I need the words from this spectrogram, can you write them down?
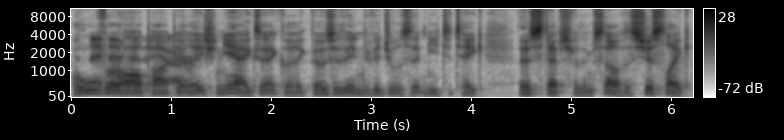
overall population. Yeah, exactly. Like those are the individuals that need to take those steps for themselves. It's just like,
